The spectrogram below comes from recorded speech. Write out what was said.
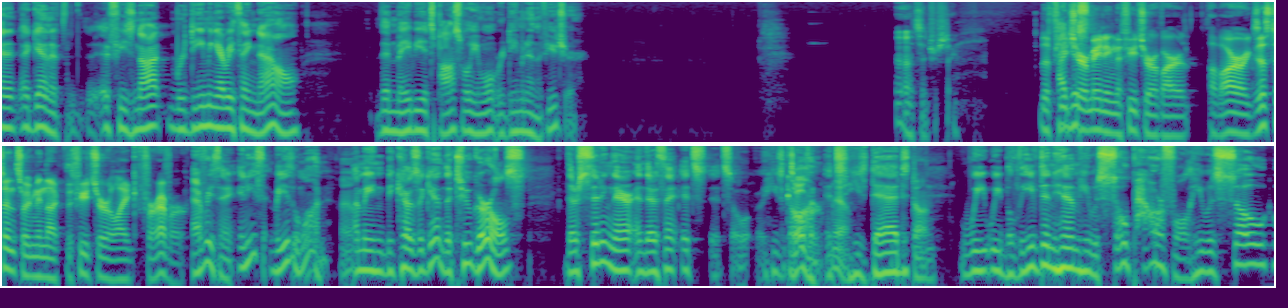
and again, if if he's not redeeming everything now, then maybe it's possible he won't redeem it in the future. oh, that's interesting. The future just- meaning the future of our of our existence, or you mean like the future like forever? Everything, anything, either one. I mean, because again, the two girls, they're sitting there and they're think it's it's he's gone. over, It's yeah. he's dead. It's done. we we believed in him. He was so powerful. He was so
